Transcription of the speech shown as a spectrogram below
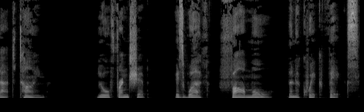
that time. Your friendship is worth far more than a quick fix.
